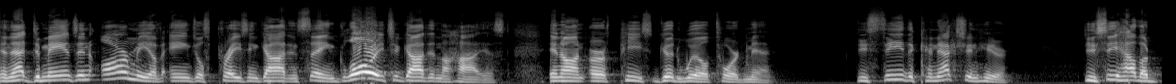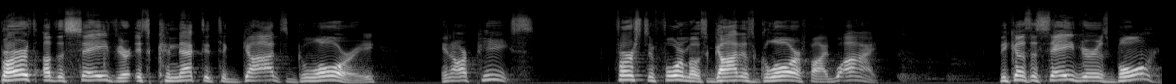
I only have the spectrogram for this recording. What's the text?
And that demands an army of angels praising God and saying, Glory to God in the highest, and on earth peace, goodwill toward men. Do you see the connection here? Do you see how the birth of the Savior is connected to God's glory in our peace? First and foremost, God is glorified. Why? Because the Savior is born,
